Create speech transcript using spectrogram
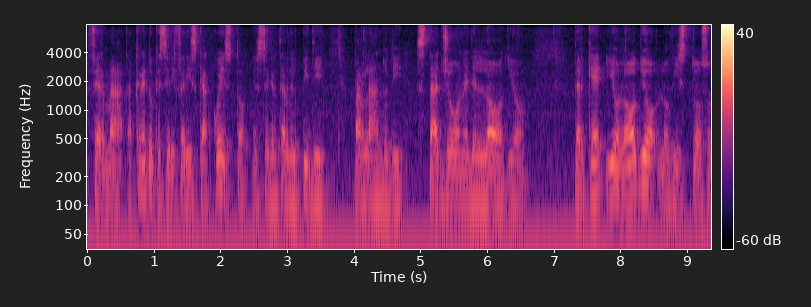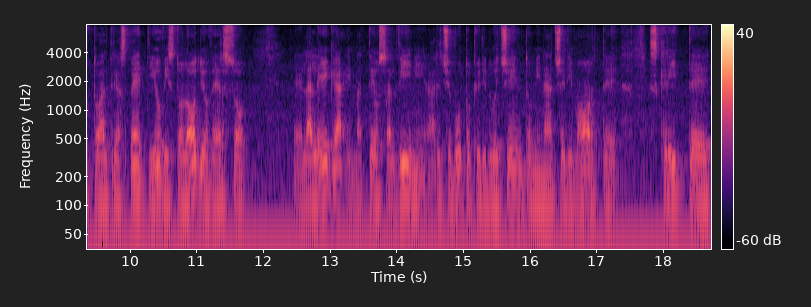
fermata. Credo che si riferisca a questo il segretario del PD parlando di stagione dell'odio, perché io l'odio l'ho visto sotto altri aspetti, io ho visto l'odio verso eh, la Lega e Matteo Salvini, ha ricevuto più di 200 minacce di morte, scritte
